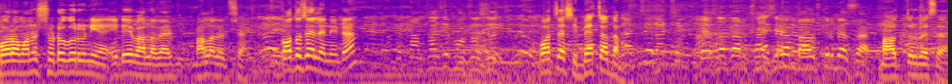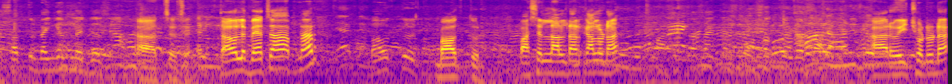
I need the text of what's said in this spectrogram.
বড় মানুষ, ছোট গরু নিয়ে। এটাই ভালো ভালো ব্যবসা। কত চাইলেন এটা? পঁচাশি, বেচা দাম। বাহাত্তর বেচা। আচ্ছা আচ্ছা। তাহলে বেচা আপনার? বাহাত্তর। পাশের লালটার কালোটা। আর ওই ছোটটা।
